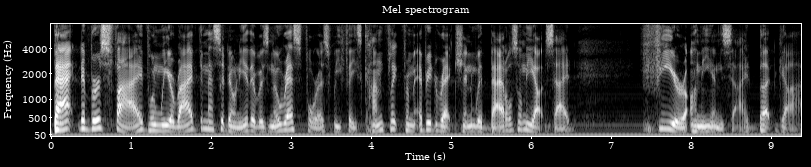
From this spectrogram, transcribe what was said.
Back to verse 5, when we arrived in Macedonia, there was no rest for us. We faced conflict from every direction with battles on the outside, fear on the inside, but God.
